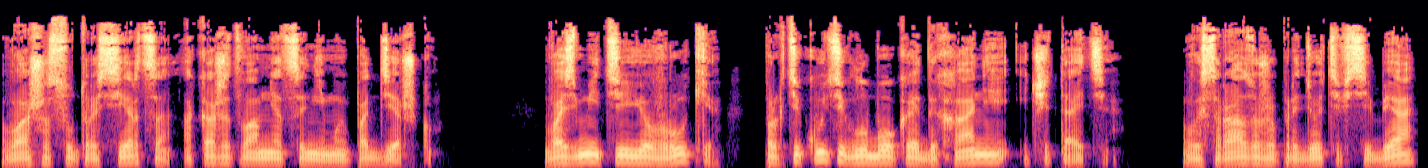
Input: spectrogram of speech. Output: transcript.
ваша сутра сердца окажет вам неоценимую поддержку. Возьмите ее в руки, практикуйте глубокое дыхание и читайте. Вы сразу же придете в себя,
